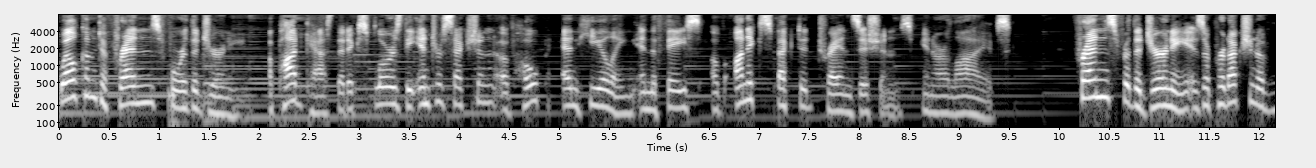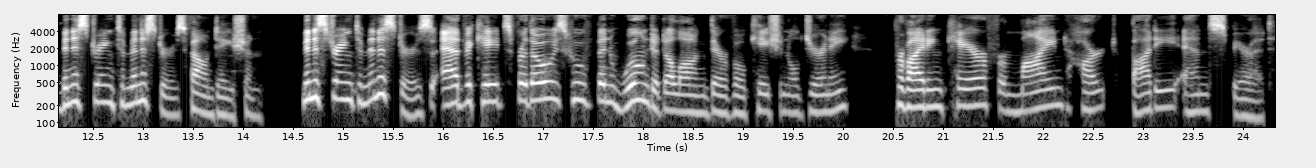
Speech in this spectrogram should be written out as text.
Welcome to Friends for the Journey, a podcast that explores the intersection of hope and healing in the face of unexpected transitions in our lives. Friends for the Journey is a production of Ministering to Ministers Foundation. Ministering to Ministers advocates for those who've been wounded along their vocational journey, providing care for mind, heart, body, and spirit.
